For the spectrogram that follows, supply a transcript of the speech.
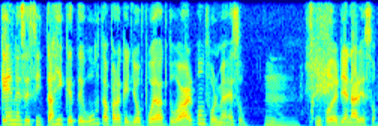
qué necesitas y qué te gusta para que yo pueda actuar conforme a eso. Mm. Y poder llenar eso.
